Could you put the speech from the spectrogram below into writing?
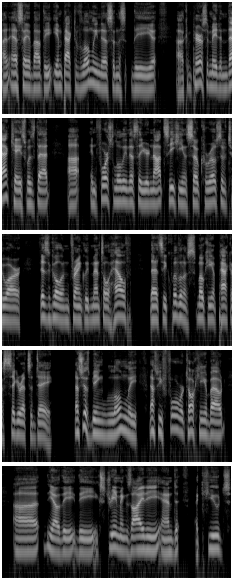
an essay about the impact of loneliness, and the, the uh, comparison made in that case was that uh, enforced loneliness that you're not seeking is so corrosive to our physical and frankly mental health that it's the equivalent of smoking a pack of cigarettes a day. That's just being lonely. That's before we're talking about uh, you know the the extreme anxiety and acute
